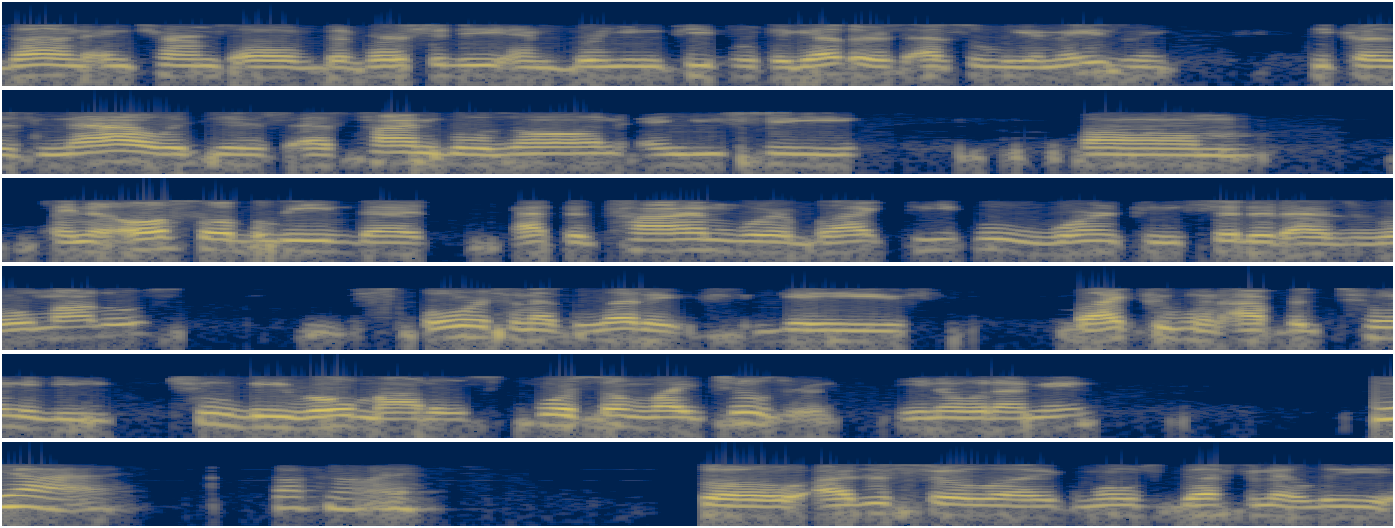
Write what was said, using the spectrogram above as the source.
done in terms of diversity and bringing people together is absolutely amazing because now it just as time goes on and you see um and I also believe that at the time where black people weren't considered as role models, sports and athletics gave black people an opportunity to be role models for some white children. You know what I mean? Yeah, definitely. So I just feel like most definitely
